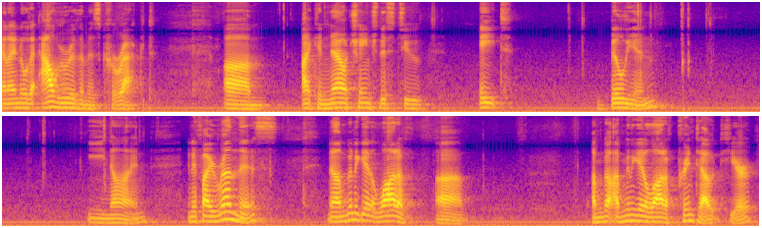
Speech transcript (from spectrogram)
and I know the algorithm is correct. Um, I can now change this to 8 billion E9. And if I run this, now I'm going to get a lot of uh, I'm, go I'm going to get a lot of printout here.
